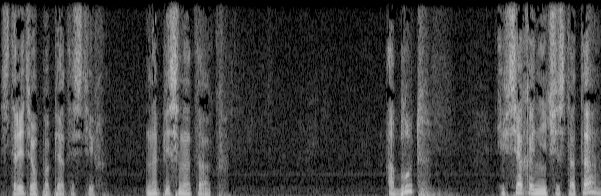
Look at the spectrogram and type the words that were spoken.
с 3 по 5 стих. Написано так. А блуд и всякая нечистота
